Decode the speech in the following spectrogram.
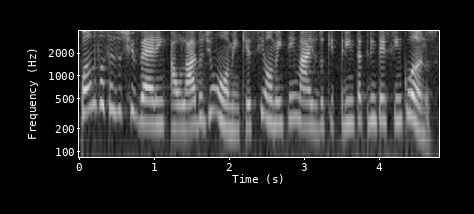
quando vocês estiverem ao lado de um homem, que esse homem tem mais do que 30, 35 anos,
